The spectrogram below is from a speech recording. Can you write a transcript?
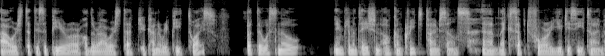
hours that disappear or other hours that you kind of repeat twice. But there was no implementation of concrete time zones um, except for UTC time.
